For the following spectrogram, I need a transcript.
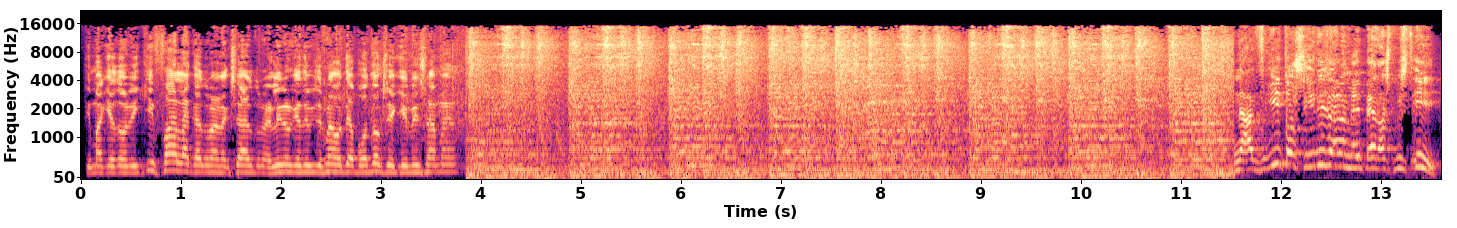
τη μακεδονική φάλακα των ανεξάρτητων Ελλήνων γιατί μην ξεχνάμε ότι από εδώ ξεκινήσαμε. Να βγει το ΣΥΡΙΖΑ να με υπερασπιστεί.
